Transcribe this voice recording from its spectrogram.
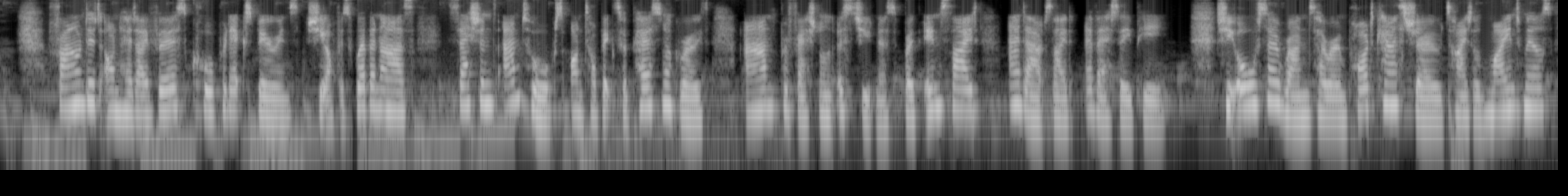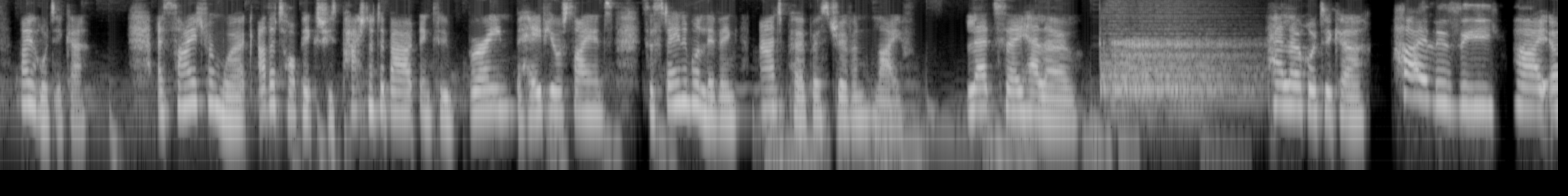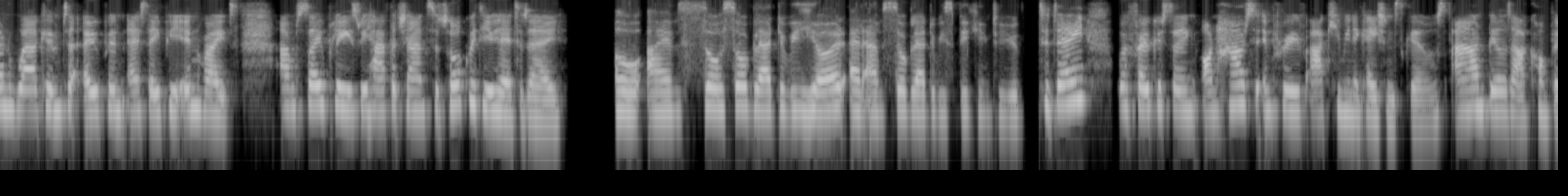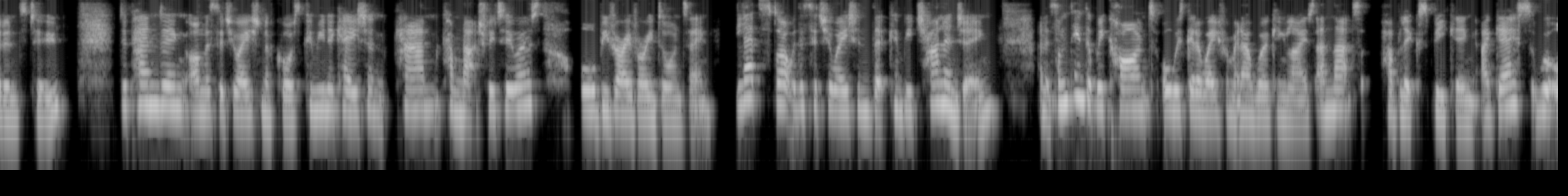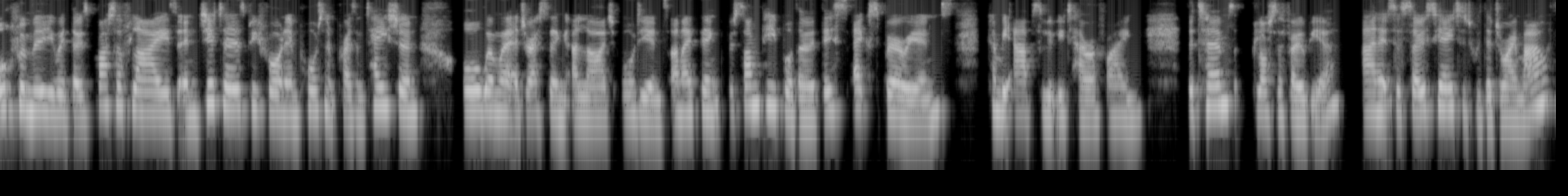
Founded on her diverse corporate experience, she offers webinars, sessions, and talks on topics for personal growth and professional astuteness, both inside and outside of SAP. She also runs her own podcast show titled Mind Mills by Rutika. Aside from work, other topics she's passionate about include brain, behavioral science, sustainable living, and purpose driven life. Let's say hello. Hello, Rutika. Hi, Lizzie. Hi, and welcome to Open SAP Invites. I'm so pleased we have the chance to talk with you here today. Oh, I am so, so glad to be here and I'm so glad to be speaking to you. Today, we're focusing on how to improve our communication skills and build our confidence too. Depending on the situation, of course, communication can come naturally to us or be very, very daunting let's start with a situation that can be challenging. And it's something that we can't always get away from in our working lives. And that's public speaking. I guess we're all familiar with those butterflies and jitters before an important presentation or when we're addressing a large audience. And I think for some people, though, this experience can be absolutely terrifying. The term's glossophobia, and it's associated with a dry mouth,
